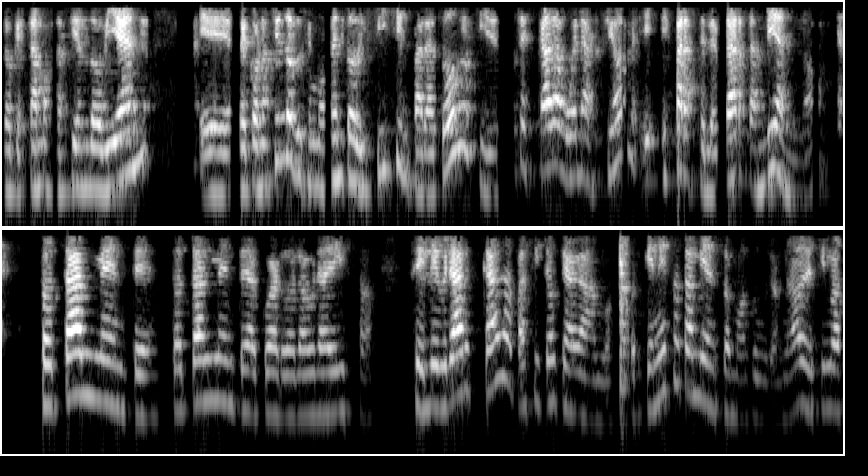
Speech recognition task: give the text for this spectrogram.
lo que estamos haciendo bien, eh, reconociendo que es un momento difícil para todos y entonces cada buena acción es, para celebrar también, ¿no? Totalmente, totalmente de acuerdo, Laura eso. Celebrar cada pasito que hagamos, porque en eso también somos duros, ¿no? Decimos,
